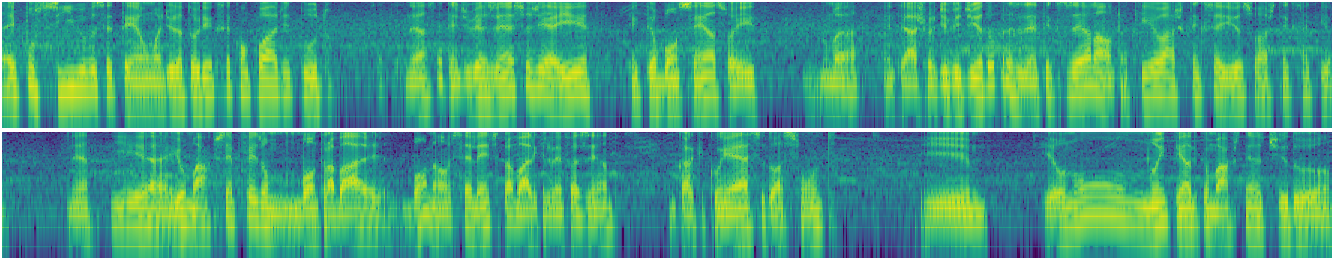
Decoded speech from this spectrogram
É impossível você ter uma diretoria que você concorde em tudo. Né? Você tem divergências e aí tem que ter o bom senso aí, numa, entre aspas, dividida, o presidente tem que dizer, não, tá aqui, eu acho que tem que ser isso, eu acho que tem que ser aquilo. Né? E, uh, e o Marcos sempre fez um bom trabalho, bom não, excelente trabalho que ele vem fazendo, um cara que conhece do assunto e eu não, não entendo que o Marcos tenha tido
